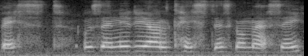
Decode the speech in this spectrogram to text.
väst. Och sen är det ju allt hästen ska ha med sig.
